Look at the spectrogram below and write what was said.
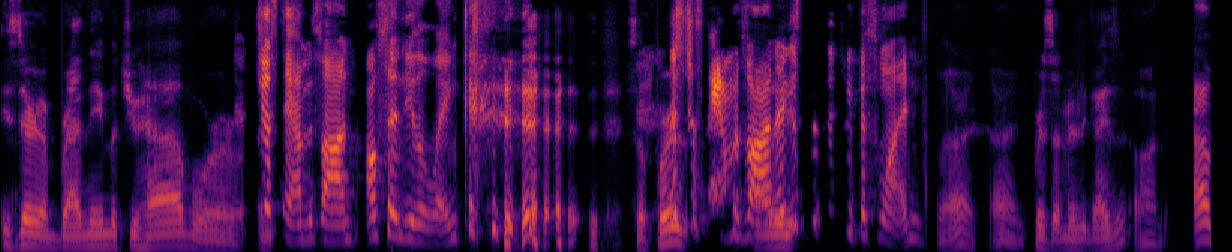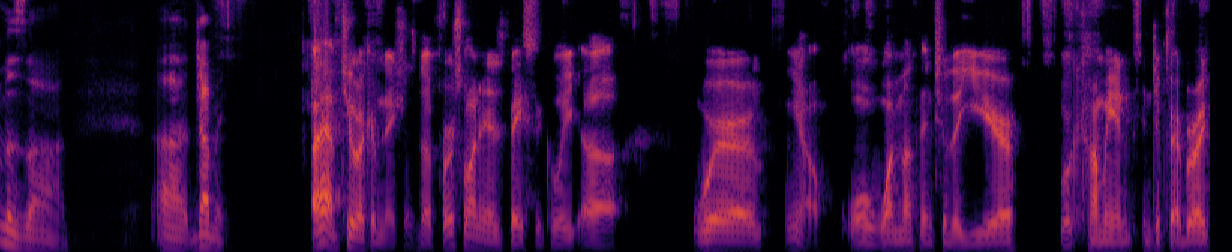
is there a brand name that you have or Just Amazon. I'll send you the link. so first, it's first just Amazon. I I- just put the cheapest one. all right, all right. First Energizer on Amazon. Uh Jiaming. I have two recommendations. The first one is basically uh, we're you know or one month into the year, we're coming into February.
